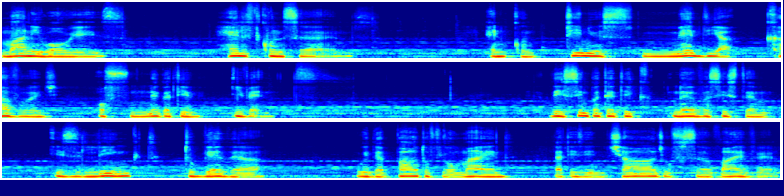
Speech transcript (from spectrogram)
money worries, health concerns, and continuous media coverage of negative events. The sympathetic nervous system is linked together with the part of your mind that is in charge of survival.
